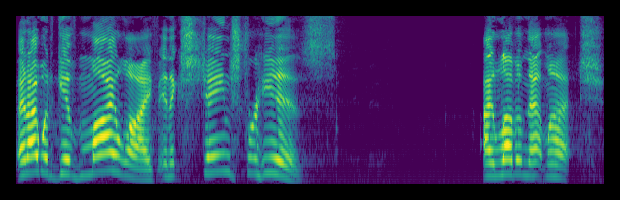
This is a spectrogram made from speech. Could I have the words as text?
And I would give my life in exchange for his. I love him that much.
